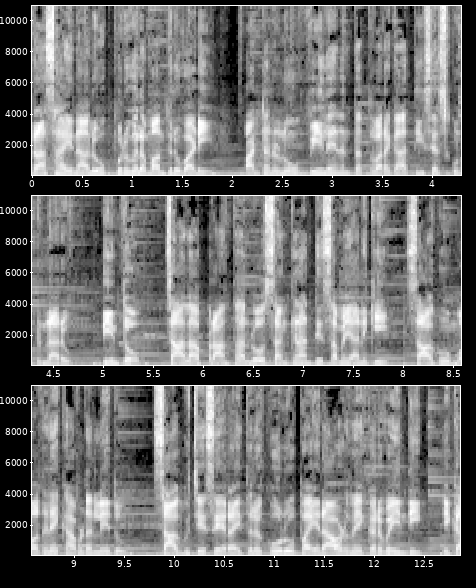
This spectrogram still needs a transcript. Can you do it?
రసాయనాలు పురుగుల మందులు వాడి పంటలను వీలైనంత త్వరగా తీసేసుకుంటున్నారు. దీంతో చాలా ప్రాంతాల్లో సంక్రాంతి సమయానికి సాగు మొదలే కావడం లేదు. సాగు చేసే రైతులకు రూపాయి రావడమే కరువైంది. ఇక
